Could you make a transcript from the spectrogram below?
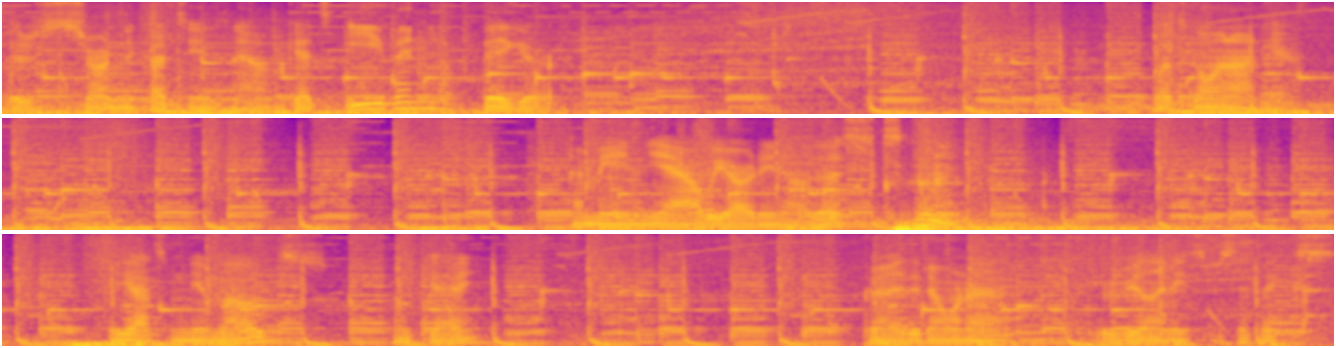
They're just showing the cutscenes now. Gets even bigger. What's going on here? I mean, yeah, we already know this. we got some new modes. Okay. Apparently they don't want to reveal any specifics.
